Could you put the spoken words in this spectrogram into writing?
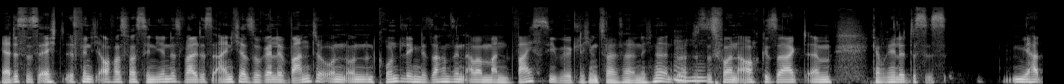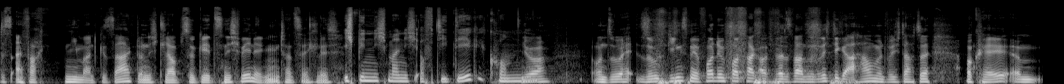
Ja, das ist echt, finde ich auch was Faszinierendes, weil das eigentlich ja so relevante und, und, und grundlegende Sachen sind, aber man weiß sie wirklich im Zweifelsfall nicht. Ne? Du mhm. hattest es vorhin auch gesagt, ähm, Gabriele, das ist mir hat es einfach niemand gesagt und ich glaube, so geht es nicht wenigen tatsächlich. Ich bin nicht mal nicht auf die Idee gekommen. Ne? Ja, und so, so ging es mir vor dem Vortrag auch. Das war so ein richtiger Aha-Moment, wo ich dachte, okay, ähm,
